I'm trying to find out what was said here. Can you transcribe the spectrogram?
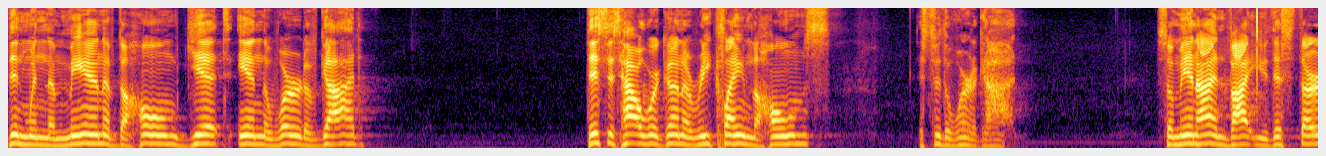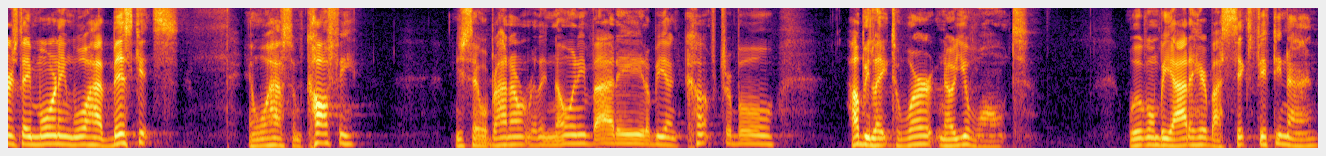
than when the men of the home get in the Word of God. This is how we're going to reclaim the homes. It's through the Word of God. So, men, I invite you this Thursday morning, we'll have biscuits and we'll have some coffee. You say, Well, Brian, I don't really know anybody. It'll be uncomfortable. I'll be late to work. No, you won't. We're going to be out of here by 6:59.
